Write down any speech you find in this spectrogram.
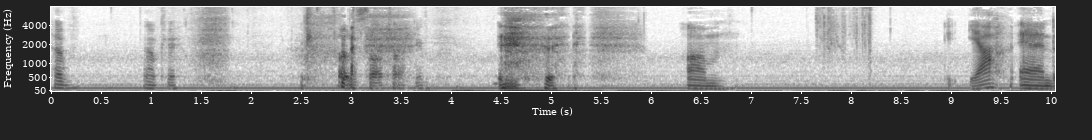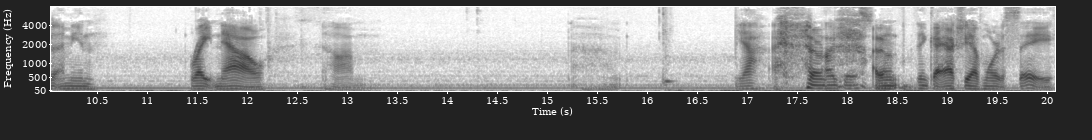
have okay. I'll just stop talking. um. Yeah, and I mean, right now, um. uh, yeah, I don't. I guess I don't think I actually have more to say.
